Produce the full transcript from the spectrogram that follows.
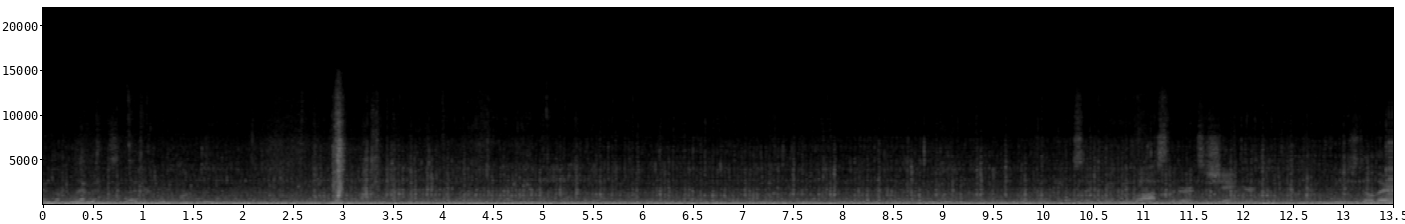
And the limits literally one. Looks like maybe lost it or it's a shaker. He's still there.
